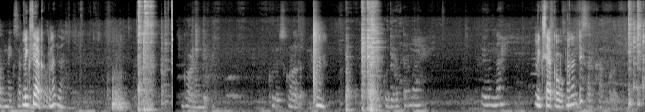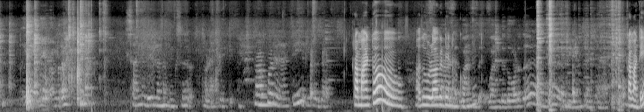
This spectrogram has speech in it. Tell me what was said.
ಅದು ಮಿಕ್ಸರ್ ಮಿಕ್ಸಿ ಹಾಕಕ್ಕನದು ಗೋಡಂಬಿ. ಕುದಿಸ್ಕೊಳ್ಳೋದು. ಹ್ಞೂ ಕುದಿಯತ್ತಾನ? ಇವನ್ನ ಮಿಕ್ಸಿ ಮಿಕ್ಸರ್ಗೆ ಹಾಕೊಳ್ಳೋದು ಅಂದ್ರೆ ಸಣ್ಣದಿಲ್ಲ ನಮ್ಮ ಮಿಕ್ಸರ್ ತೊಳಕೈತಿ ಆಂಟಿ ಟಮಾಟೊ ಅದು ಉಳ್ಳಾಗಡ್ಡಿ ಹಾಕೋ ಒಂದು ಒಂದು ದೊಡ್ಡದು ಒಂದು ಮೀಡಿಯಂ ಸೈಜ್ ಟಮಾಟೆ ಟಮಾಟಿ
